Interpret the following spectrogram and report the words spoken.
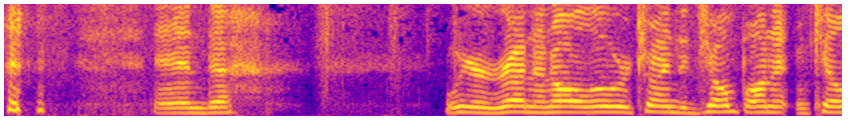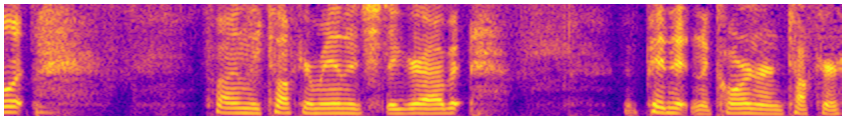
and uh, we were running all over trying to jump on it and kill it. Finally, Tucker managed to grab it pinned it in the corner, and Tucker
